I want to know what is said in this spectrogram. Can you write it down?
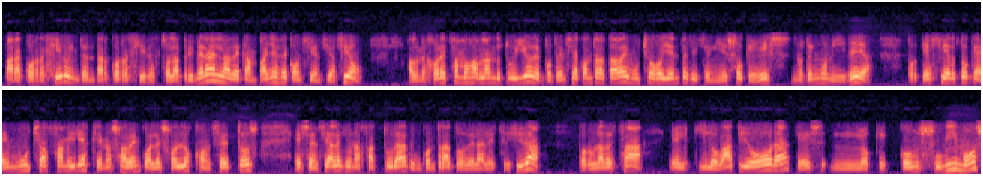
para corregir o intentar corregir esto. La primera es la de campañas de concienciación. A lo mejor estamos hablando tú y yo de potencia contratada y muchos oyentes dicen, ¿y eso qué es? No tengo ni idea. Porque es cierto que hay muchas familias que no saben cuáles son los conceptos esenciales de una factura, de un contrato de la electricidad. Por un lado está el kilovatio hora, que es lo que consumimos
